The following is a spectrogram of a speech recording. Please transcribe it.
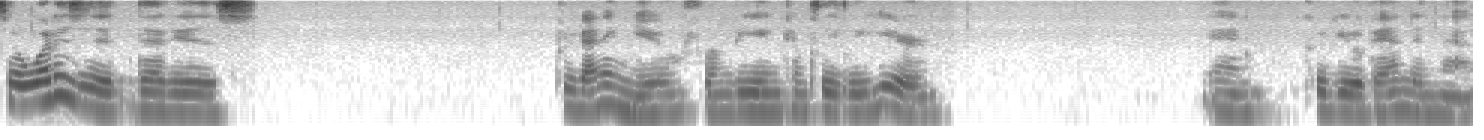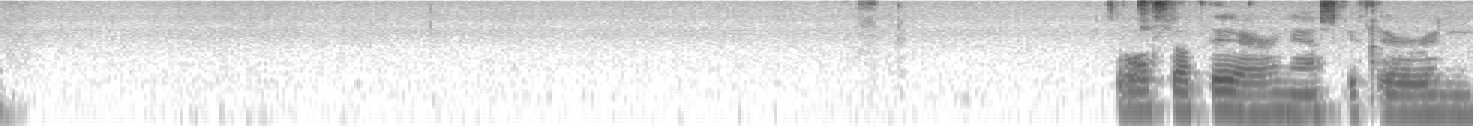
So, what is it that is preventing you from being completely here? And could you abandon that? So I'll stop there and ask if there are any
